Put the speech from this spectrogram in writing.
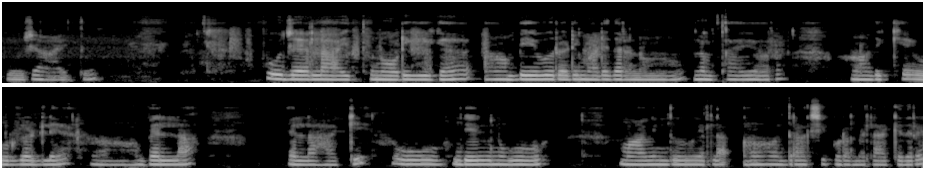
ಪೂಜೆ ಆಯಿತು. ಪೂಜೆ ಎಲ್ಲ ಆಯಿತು ನೋಡಿ ಈಗ ಬೇವು ರೆಡಿ ಮಾಡಿದ್ದಾರೆ ನಮ್ಮ ನಮ್ಮ ತಾಯಿಯವರು. ಅದಕ್ಕೆ ಹುರ್ಗಡ್ಲೆ ಬೆಲ್ಲ ಎಲ್ಲ ಹಾಕಿ ಹೂವು ಬೇವಿನ ಹೂವು ಮಾವಿನದು ಎಲ್ಲ ದ್ರಾಕ್ಷಿ ಗೋಡಂಬಿ ಹಾಕಿದ್ದಾರೆ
